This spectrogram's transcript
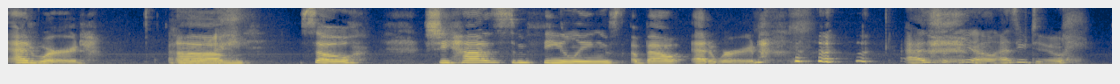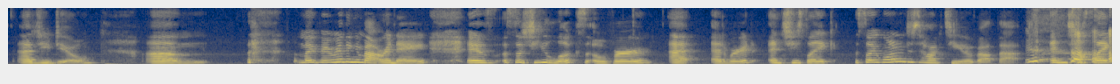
Edward. Oh. Um so she has some feelings about Edward. as you know, as you do. as you do. Um, my favorite thing about Renee is so she looks over at Edward and she's like, "So I wanted to talk to you about that." And she's like,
